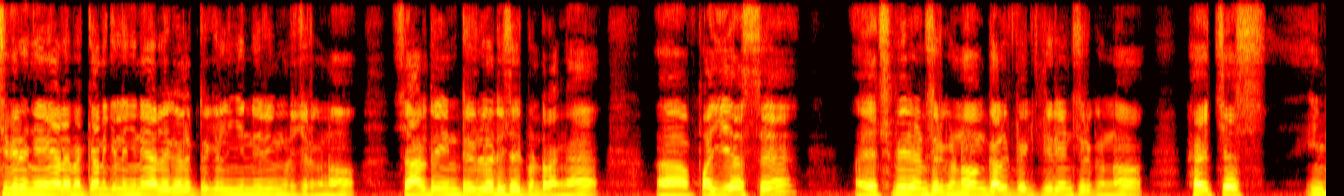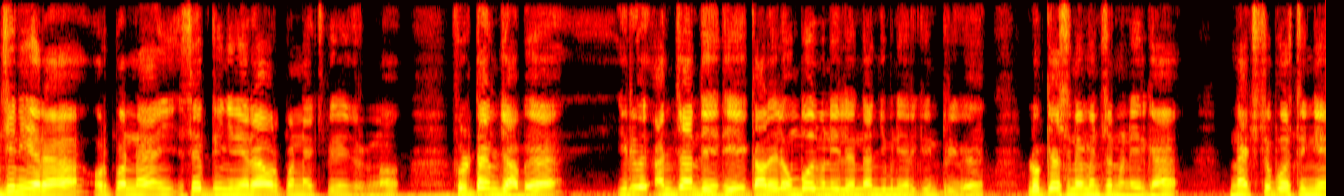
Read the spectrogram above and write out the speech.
சிவில் இன்ஜினியரிங் அல்லது மெக்கானிக்கல் இன்ஜினியர் அல்லது எலக்ட்ரிக்கல் இன்ஜினியரிங் முடிச்சிருக்கணும். சேல்ரி இன்டர்வியூவில் டிசைட் பண்ணுறாங்க ஃபைவ் இயர்ஸு எக்ஸ்பீரியன்ஸ் இருக்கணும். கல்ஃப் எக்ஸ்பீரியன்ஸ் இருக்கணும். ஹெச்எஸ் இன்ஜினியராக ஒர்க் பண்ண சேஃப்டி இன்ஜினியராக ஒர்க் பண்ண எக்ஸ்பீரியன்ஸ் இருக்கணும். ஃபுல் டைம் ஜாபு இரு அஞ்சாந்தேதி காலையில் ஒம்பது மணிலேருந்து அஞ்சு மணி வரைக்கும் இன்டர்வியூ லொக்கேஷனே மென்ஷன் பண்ணியிருக்கேன். Next posting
